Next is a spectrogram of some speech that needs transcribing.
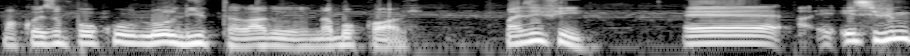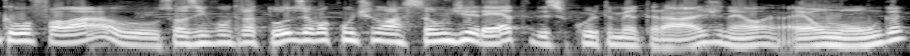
Uma coisa um pouco lolita lá do Nabokov. Mas enfim, é, esse filme que eu vou falar, o Sozinho Contra Todos, é uma continuação direta desse curta-metragem, né, é um longa.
